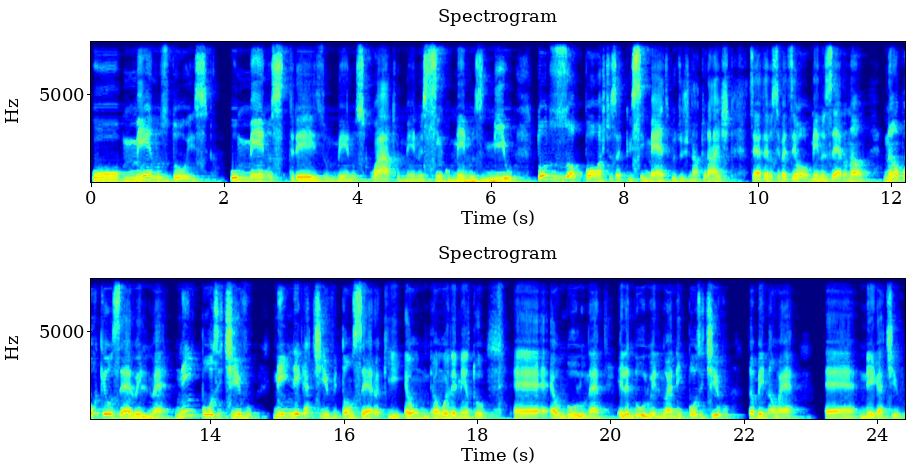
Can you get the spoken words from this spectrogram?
o menos 2, o menos 3, o menos 4, o menos 5, menos 1000, todos os opostos aqui, os simétricos dos naturais, certo? Aí você vai dizer, ó, menos zero não? Não, porque o zero ele não é nem positivo, nem negativo. Então, o zero aqui é um, é um elemento, é, é um nulo, né? Ele é nulo, ele não é nem positivo, também não é é negativo.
